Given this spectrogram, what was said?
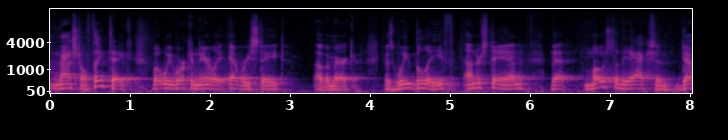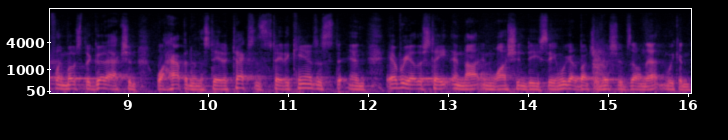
national think tank, but we work in nearly every state of America because we believe, understand that most of the action, definitely most of the good action, will happen in the state of Texas, the state of Kansas, and every other state, and not in Washington, D.C. And we've got a bunch of initiatives on that, and we can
